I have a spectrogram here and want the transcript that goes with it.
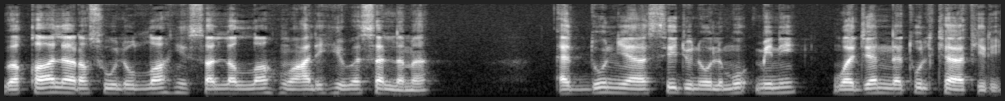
وقال رسول الله صلى الله عليه وسلم الدنيا سجن المؤمن وجنة الكافر.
